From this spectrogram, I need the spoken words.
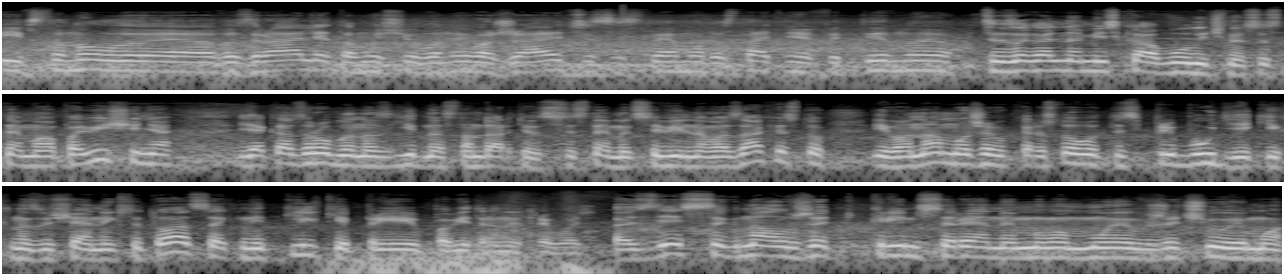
і встановлює в Ізраїлі, тому що вони вважають цю систему достатньо ефективною. Це загальна міська вулична система оповіщення, яка зроблена згідно стандартів системи цивільного захисту, і вона може використовуватись при будь-яких надзвичайних ситуаціях, не тільки при повітряній тривозі. Здесь сигнал вже крім сирени. Ми вже чуємо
